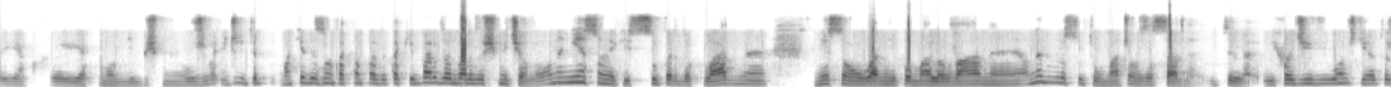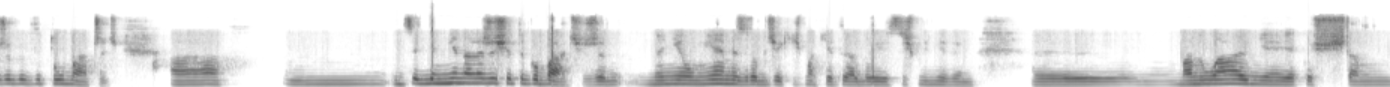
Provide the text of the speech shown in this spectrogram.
e, jak, jak moglibyśmy używać. Czyli te makiety są tak naprawdę takie bardzo, bardzo śmieciowe. One nie są jakieś super dokładne, nie są ładnie pomalowane, one po prostu tłumaczą zasadę i tyle. I chodzi wyłącznie o to, żeby wytłumaczyć. A mm, więc jakby nie należy się tego bać, że my nie umiemy zrobić jakiejś makiety albo jesteśmy, nie wiem, manualnie jakoś tam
